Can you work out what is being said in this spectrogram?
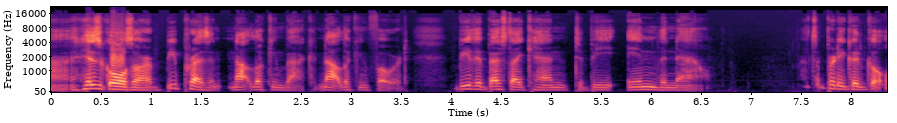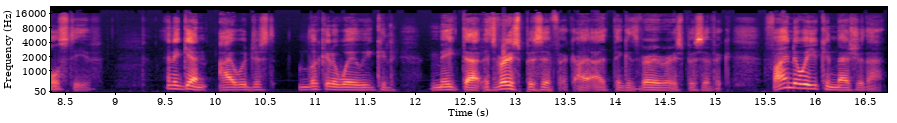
Uh, his goals are be present, not looking back, not looking forward. Be the best I can to be in the now. That's a pretty good goal, Steve. And again, I would just look at a way we could make that. It's very specific. I, I think it's very, very specific. Find a way you can measure that.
